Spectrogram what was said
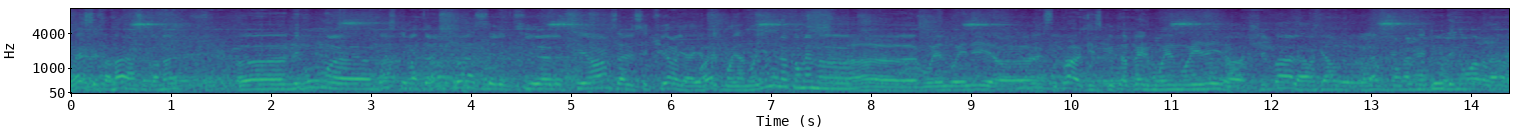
Ouais, c'est pas mal, hein, c'est pas mal. Euh, mais bon, euh, moi ce qui m'intéresse, tu vois, là, c'est les petits, euh, les petits erreurs, ça, le CQR, il y a, il y a Ouais. peut-être moyen de moyenner là quand même. euh. Euh, moyenne moyennée, euh, c'est pas, qu'est-ce que t'appelles moyenne moyennée Euh, je sais pas, là, regarde, là vous en avez deux des noirs là. Il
